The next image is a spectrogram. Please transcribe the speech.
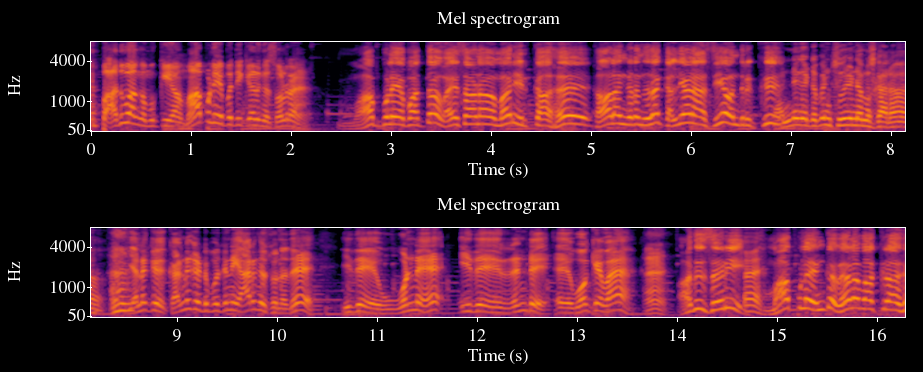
இப்ப அது வாங்க முக்கியம். மாப்பிள்ளைய பத்தி கேளுங்க சொல்றேன். மாப்பிள்ளைய பார்த்தா வயசானவ மாதிரி இருக்காக காலம் கிடந்துதான் கல்யாண ஆசையே வந்திருக்கு. கண்ணு கெட்ட பின் சூரிய நமஸ்காரம். எனக்கு கண்ணு கட்டு போச்சுன்னு யாருங்க சொன்னது? இது ஒண்ணு இது ரெண்டு. அஹ், ஓகேவா? ஆ. அது சரி. மாப்பிள்ளை எங்க வேலை பாக்குறாக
